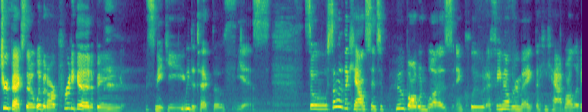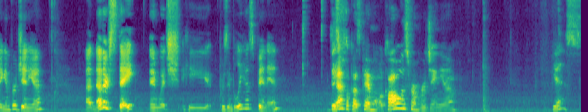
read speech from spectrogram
True facts, though, women are pretty good at being sneaky. we detectives. Yes. So some of the counts into who Baldwin was include a female roommate that he had while living in Virginia, another state in which he presumably has been in. This- yeah, because Pamela McCall is from Virginia. Yes,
